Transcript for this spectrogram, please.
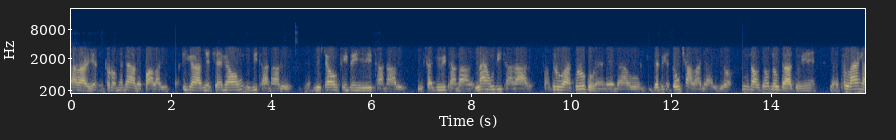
ဌာနတွေတော်တော်များများလည်းပါလာပြီ။အဓိကမြက်ချမ်းကြောင်းဦးစီးဌာနတွေမြေချောင်းထိန်းသိမ်းရေးဌာနတွေ ဒီစိုက်ပျိုးရေးဌာနလမ်းဦးစီးဌာနတွေသူတို့က သူတို့ကိုယ်တိုင်လည်း ဒါဟို လက်ပြီးအတုံးချလာကြပြီးတော့သူနောက်ဆုံးလုပ်တာဆိုရင် ဖလန်းက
